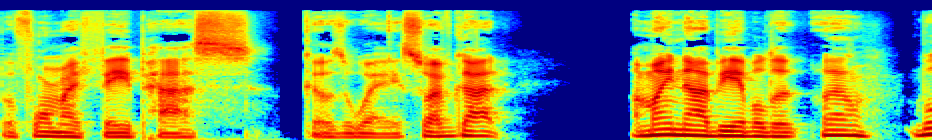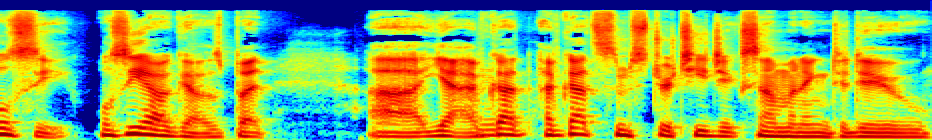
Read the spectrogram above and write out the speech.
before my Feh pass goes away. So I've got I might not be able to well, we'll see. We'll see how it goes. But uh yeah, I've got I've got some strategic summoning to do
